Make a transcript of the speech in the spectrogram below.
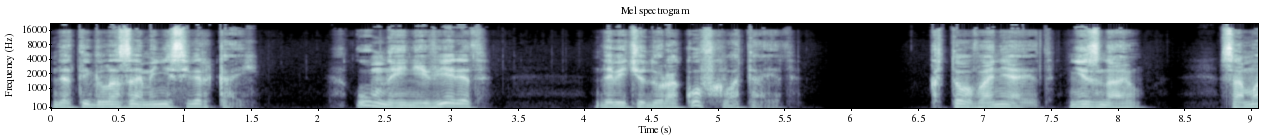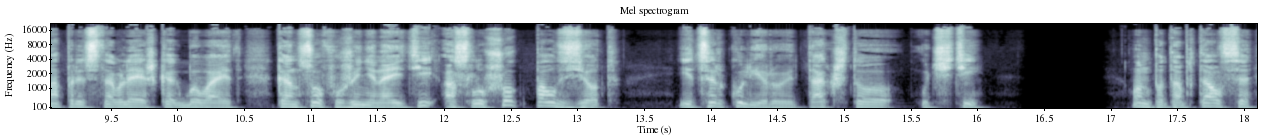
«Да ты глазами не сверкай. Умные не верят, да ведь и дураков хватает». Кто воняет? Не знаю. Сама представляешь, как бывает. Концов уже не найти, а слушок ползет и циркулирует, так что учти. Он потоптался,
